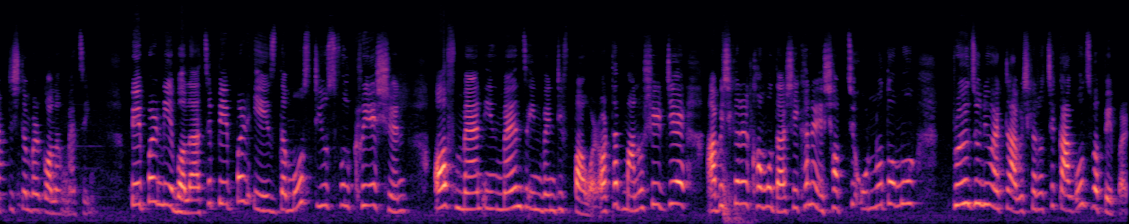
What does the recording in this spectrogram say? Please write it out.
আটত্রিশ নম্বর কলাম ম্যাচিং পেপার নিয়ে বলা আছে paper is the most useful creation of man in man's inventive power অর্থাৎ মানুষের যে আবিষ্কারের ক্ষমতা, সেখানে সবচেয়ে অন্যতম প্রয়োজনীয় একটা আবিষ্কার হচ্ছে কাগজ বা paper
